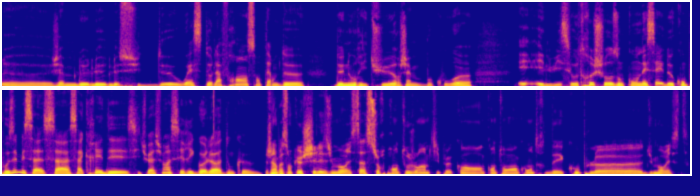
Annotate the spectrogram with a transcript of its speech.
euh, j'aime le, le, le sud-ouest de la France en termes de, de nourriture. J'aime beaucoup. euh, et, et lui, c'est autre chose. Donc, on essaye de composer, mais ça, ça, ça crée des situations assez rigolotes. Donc, euh, J'ai l'impression que chez les humoristes, ça surprend toujours un petit peu quand, quand on rencontre des couples d'humoristes.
